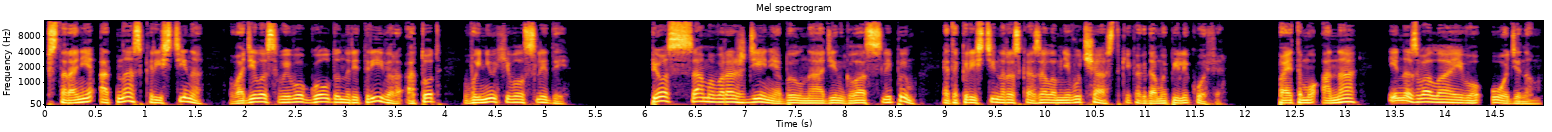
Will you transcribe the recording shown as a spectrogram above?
В стороне от нас Кристина водила своего голден-ретривера, а тот вынюхивал следы. Пес с самого рождения был на один глаз слепым, это Кристина рассказала мне в участке, когда мы пили кофе. Поэтому она и назвала его Одином.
